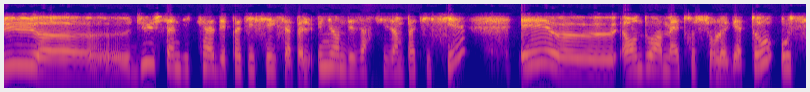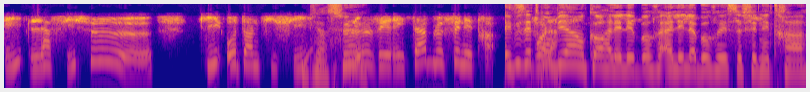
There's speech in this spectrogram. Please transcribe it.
du, euh, du syndicat des pâtissiers qui s'appelle Union des artisans pâtissiers. Et euh, on doit mettre sur le gâteau aussi l'affiche euh, qui authentifie Bien sûr. le véritable Fénétra. Et vous êtes Voilà. combien encore à l'élaborer, à l'élaborer, ce Fénétra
